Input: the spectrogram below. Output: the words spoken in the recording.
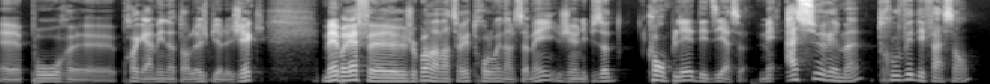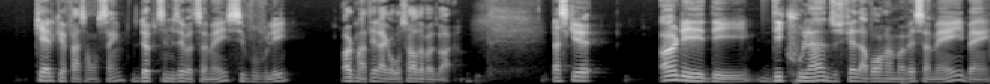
euh, pour euh, programmer notre horloge biologique. Mais bref, je ne veux pas m'aventurer trop loin dans le sommeil. J'ai un épisode complet dédié à ça. Mais assurément, trouvez des façons, quelques façons simples, d'optimiser votre sommeil si vous voulez augmenter la grosseur de votre verre. Parce que un des, découlants du fait d'avoir un mauvais sommeil, ben,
